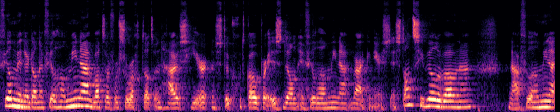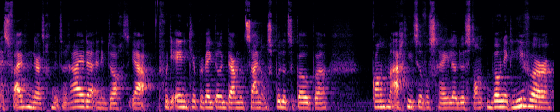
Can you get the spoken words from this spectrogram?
Veel minder dan in Wilhelmina, wat ervoor zorgt dat een huis hier een stuk goedkoper is dan in Wilhelmina, waar ik in eerste instantie wilde wonen. Nou, Wilhelmina is 35 minuten rijden en ik dacht, ja, voor die ene keer per week dat ik daar moet zijn om spullen te kopen, kan het me eigenlijk niet zoveel schelen. Dus dan woon ik liever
